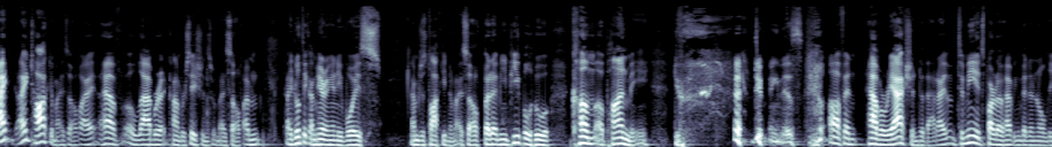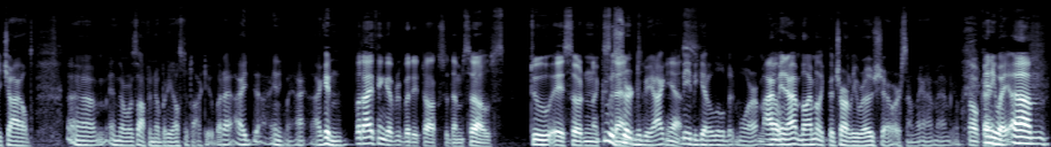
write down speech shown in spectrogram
I, I talk to myself. I have elaborate conversations with myself. I'm I don't think I'm hearing any voice. I'm just talking to myself. But I mean, people who come upon me do, doing this often have a reaction to that. I, to me, it's part of having been an only child, um, and there was often nobody else to talk to. But I, I anyway, I, I can. But I think everybody talks to themselves to a certain extent. To a certain degree, I yes. maybe get a little bit more. I Oh. mean, I'm, I'm like the Charlie Rose show or something. I'm, I'm- Okay. Anyway, um,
